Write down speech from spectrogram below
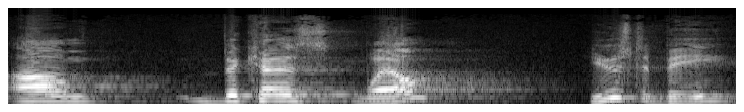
Um, because, well, used to be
